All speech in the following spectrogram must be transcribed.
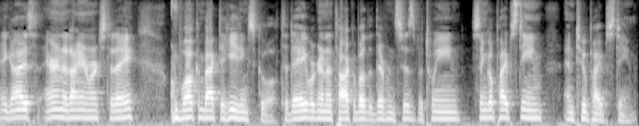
Hey guys, Aaron at Ironworks today. Welcome back to Heating School. Today we're going to talk about the differences between single pipe steam and two pipe steam.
